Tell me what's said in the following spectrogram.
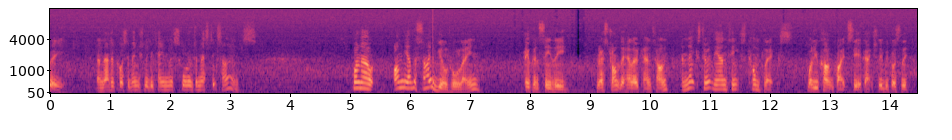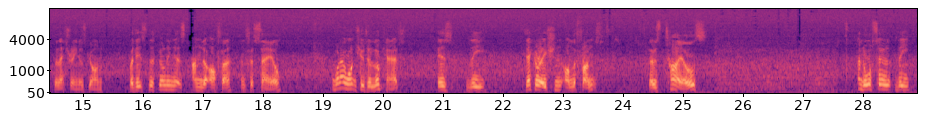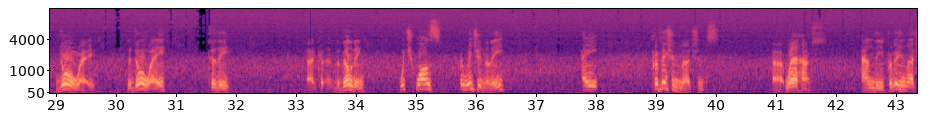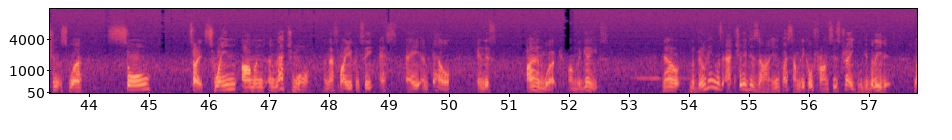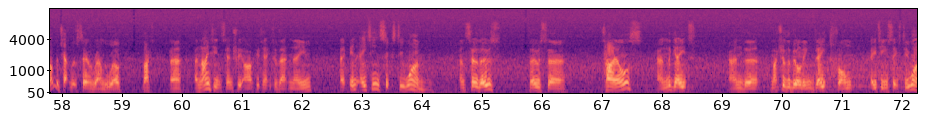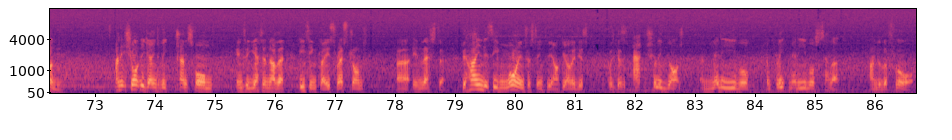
history. And that, of course, eventually became the School of Domestic Science. Well, now, on the other side of Guildhall Lane, you can see the restaurant, the Hello Canton, and next to it, the Antiques Complex. Well, you can't quite see it, actually, because the, the lettering has gone. But it's the building that's under offer and for sale. what I want you to look at is the decoration on the front, those tiles, and also the doorway. The doorway to the, uh, the building, which was originally a provision merchant's uh, warehouse. And the provision merchants were Saul, sorry, Swain, Armand and Latchmore. And that's why you can see S, A and L in this ironwork on the gate. Now, the building was actually designed by somebody called Francis Drake, would you believe it? Not the chap that sailed around the world, but uh, a 19th century architect of that name uh, in 1861. And so those, those uh, tiles and the gate and uh, much of the building date from 1861. And it's shortly going to be transformed into yet another eating place, restaurant uh, in Leicester. Behind it's even more interesting to the archaeologists because it's actually got a medieval, complete medieval cellar under the floor.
